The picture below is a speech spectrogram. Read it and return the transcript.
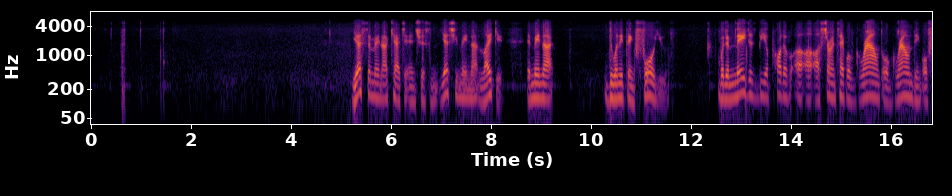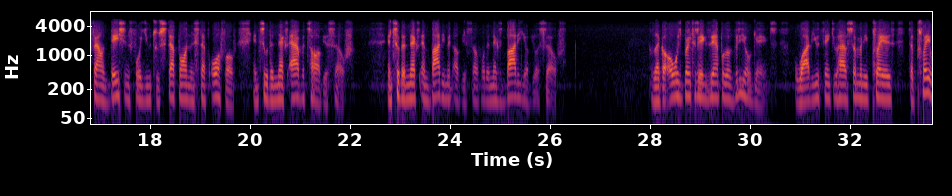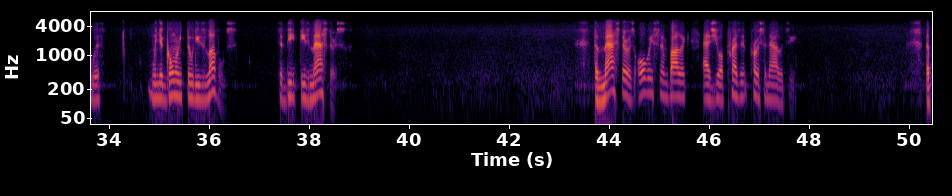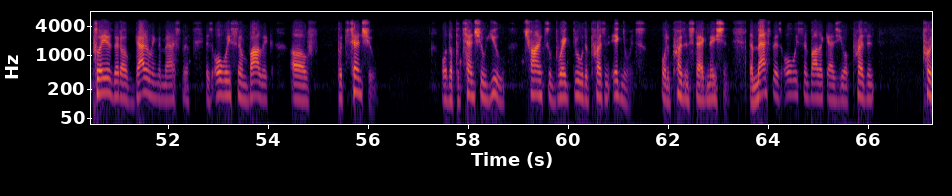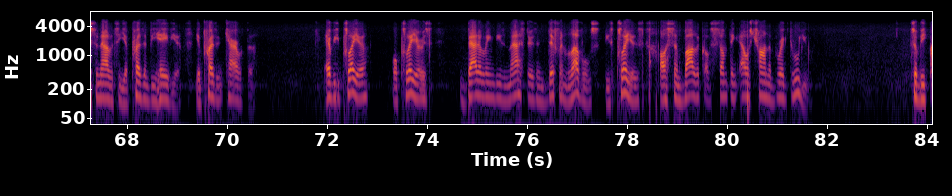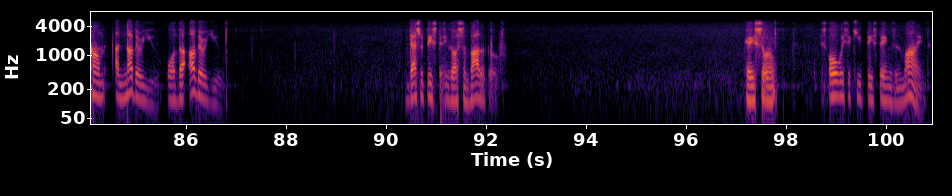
Yes, it may not catch your interest. And yes, you may not like it. It may not do anything for you. But it may just be a part of a, a, a certain type of ground or grounding or foundation for you to step on and step off of into the next avatar of yourself, into the next embodiment of yourself or the next body of yourself. Like I always bring to the example of video games. Why do you think you have so many players to play with when you're going through these levels to beat these masters. The master is always symbolic as your present personality. The players that are battling the master is always symbolic of potential or the potential you trying to break through the present ignorance or the present stagnation. The master is always symbolic as your present personality, your present behavior, your present character. Every player or players battling these masters in different levels, these players are symbolic of something else trying to break through you. to become another you or the other you. That's what these things are symbolic of. Okay, so it's always to keep these things in mind.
